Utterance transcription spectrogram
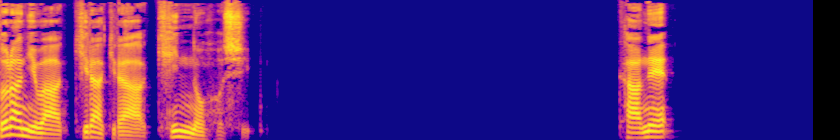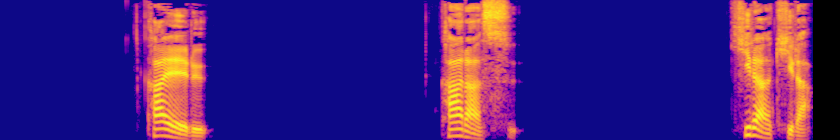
空にはキラキラ金の星。鐘帰るカラスキラキラ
